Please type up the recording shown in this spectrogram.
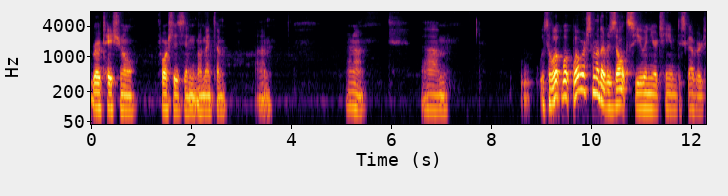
rotational forces and momentum. Um, I don't know. Um, so what, what what were some of the results you and your team discovered?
